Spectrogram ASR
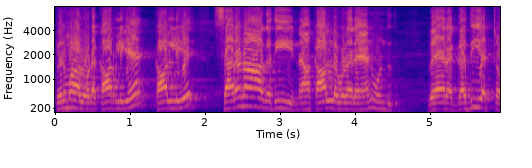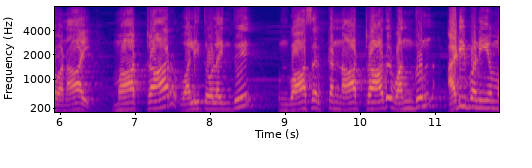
பெருமாளோட கார்லேயே கால்லையே சரணாகதி நான் காலில் விழறேன்னு விழுந்தது வேற கதியற்றவனாய் மாற்றார் வழி தொலைந்து உன் வாசற்கண் ஆற்றாது வந்துன் அடிபணியும்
